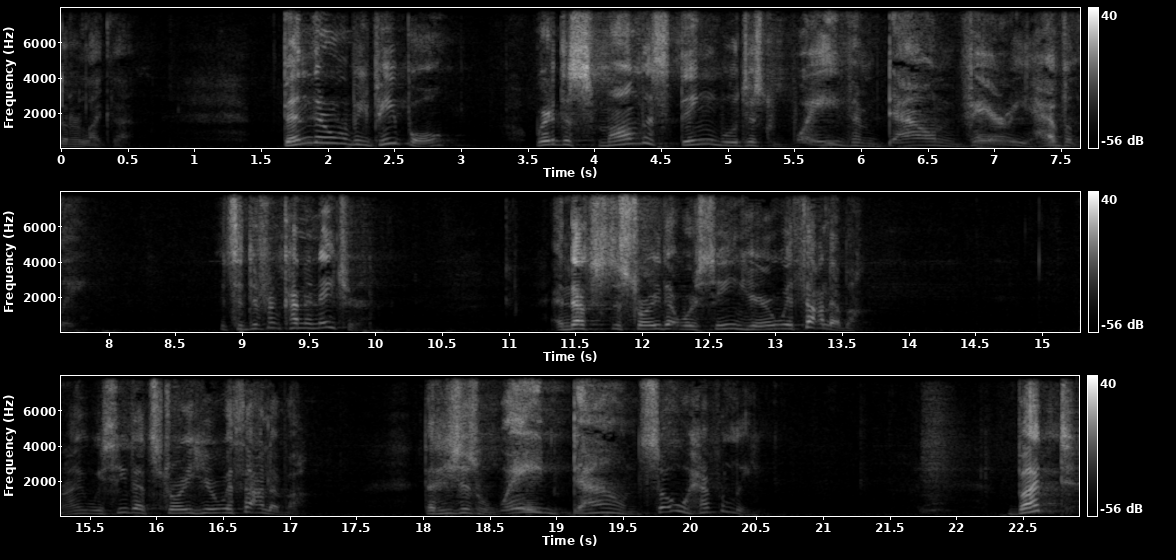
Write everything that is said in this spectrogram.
that are like that. Then there will be people where the smallest thing will just weigh them down very heavily. It's a different kind of nature. And that's the story that we're seeing here with Tha'laba. Right? We see that story here with Tha'laba. That he's just weighed down so heavily. But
